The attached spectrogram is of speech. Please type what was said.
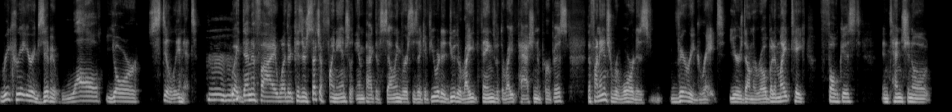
recreate your exhibit while you're still in it. Mm-hmm. To identify whether because there's such a financial impact of selling versus like if you were to do the right things with the right passion and purpose, the financial reward is very great years down the road, but it might take focused, intentional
